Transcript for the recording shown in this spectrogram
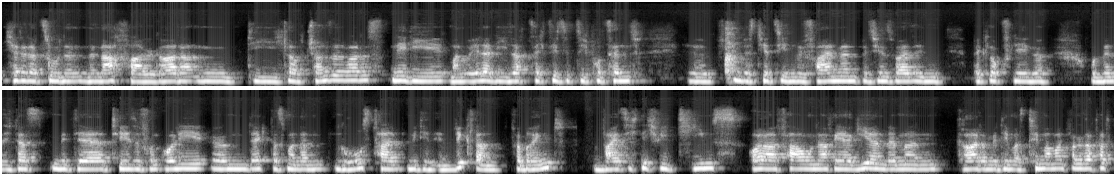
ich hätte dazu eine, Nachfrage, gerade an die, ich glaube, Chancel war das, nee, die Manuela, die sagt 60, 70 Prozent äh, investiert sie in Refinement beziehungsweise in Backlog-Pflege. Und wenn sich das mit der These von Olli ähm, deckt, dass man dann einen Großteil mit den Entwicklern verbringt, weiß ich nicht, wie Teams eurer Erfahrung nach reagieren, wenn man gerade mit dem, was Tim am Anfang gesagt hat,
